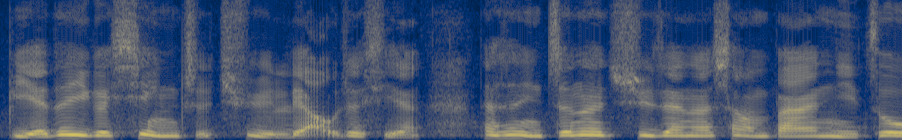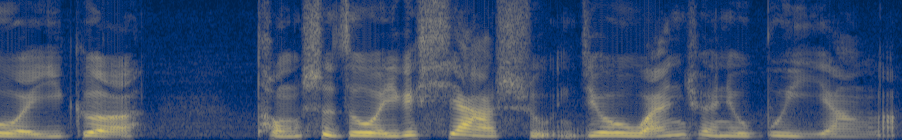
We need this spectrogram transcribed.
别的一个性质去聊这些，但是你真的去在那上班，你作为一个同事，作为一个下属，你就完全就不一样了，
